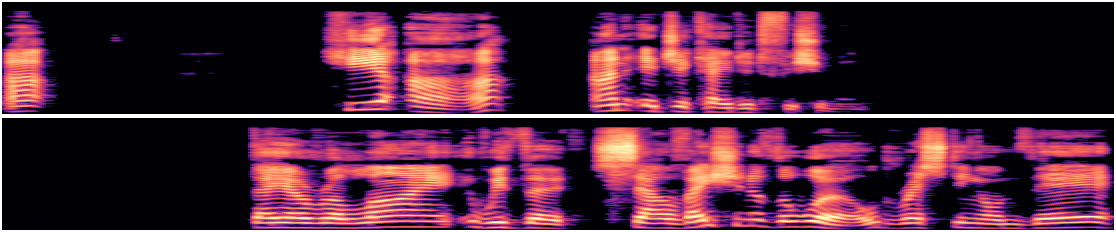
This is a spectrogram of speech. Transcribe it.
Uh, here are uneducated fishermen. They are relying, with the salvation of the world resting on their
